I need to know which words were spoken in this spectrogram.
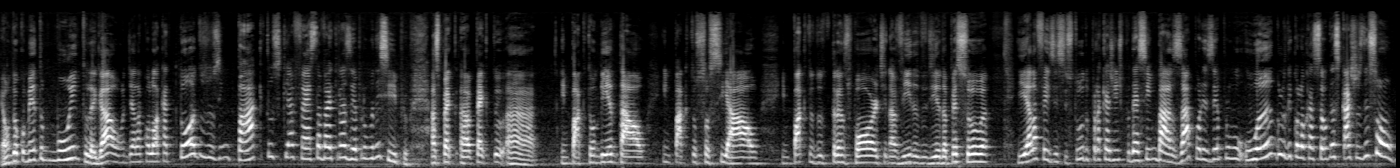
É um documento muito legal, onde ela coloca todos os impactos que a festa vai trazer para o município. Aspecto, aspecto, uh, impacto ambiental, impacto social, impacto do transporte na vida do dia da pessoa. E ela fez esse estudo para que a gente pudesse embasar, por exemplo, o ângulo de colocação das caixas de som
